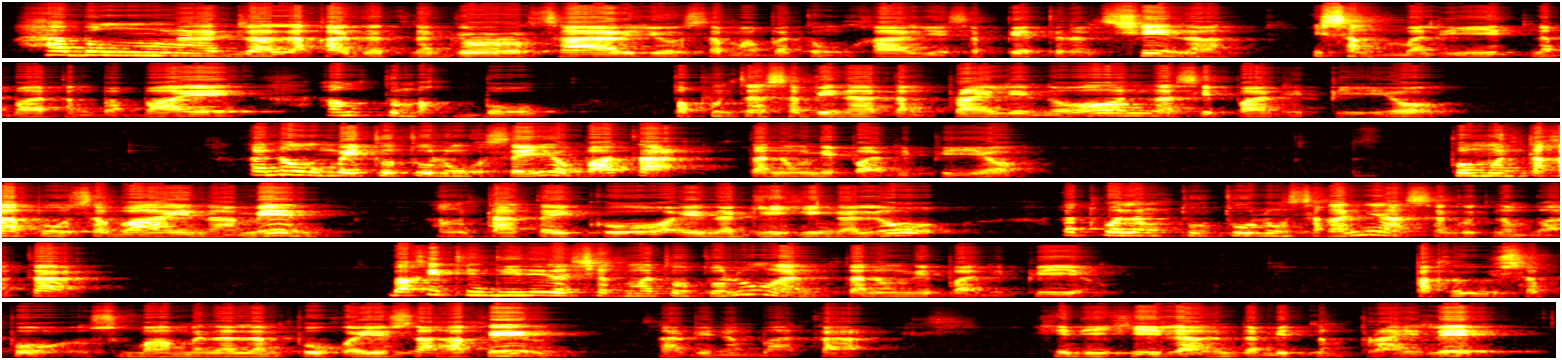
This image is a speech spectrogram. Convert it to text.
Habang naglalakad at nagro-rosaryo sa mabatong kalye sa Petralcina, isang maliit na batang babae ang tumakbo papunta sa binatang praile noon na si Padre Pio. Ano may tutulong ko sa iyo, bata? Tanong ni Padre Pio. Pumunta ka po sa bahay namin. Ang tatay ko ay naghihingalo at walang tutulong sa kanya, sagot ng bata. Bakit hindi nila siya matutulungan? Tanong ni Padre Pio. Pakiusap po, sumama na lang po kayo sa akin, sabi ng bata. Hinihila ang damit ng praile.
